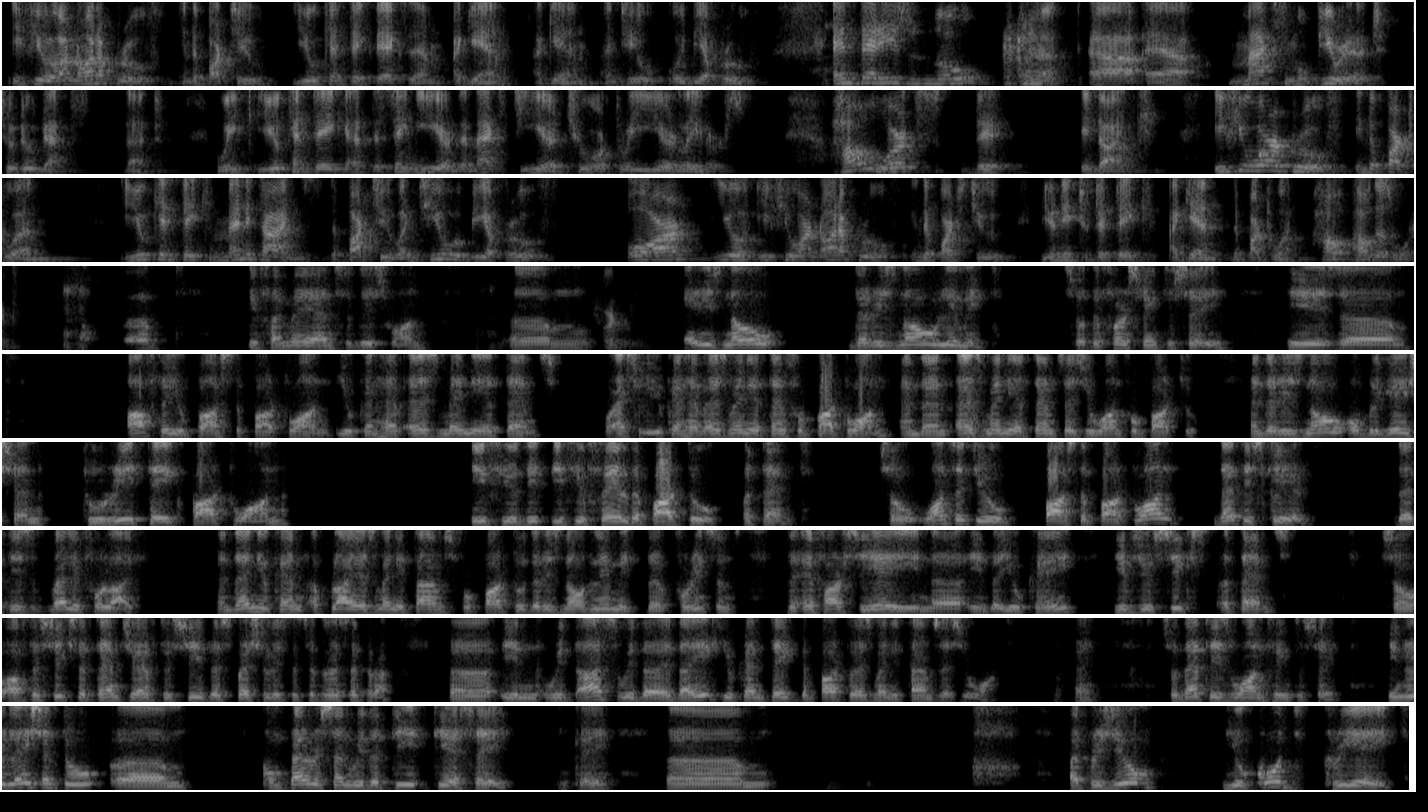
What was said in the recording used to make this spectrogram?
If you are not approved in the part two, you can take the exam again, again, until we be approved. And there is no uh, uh, maximum period to do that. That we you can take at the same year, the next year, two or three year later. How works the EDAIC? If you are approved in the part one you can take many times the part two until you will be approved, or you, if you are not approved in the part two, you need to take again the part one. How, how does it work? Um, if I may answer this one, um, there is no there is no limit. So the first thing to say is um, after you pass the part one, you can have as many attempts well, actually, you can have as many attempts for part one and then as many attempts as you want for part two. And there is no obligation to retake part one if you did if you fail the part two attempt. So once that you pass the part one, that is cleared. That is valid for life. And then you can apply as many times for part two. There is no limit. The, for instance, the FRCA in, uh, in the UK gives you six attempts. So after six attempts, you have to see the specialist, etc., etc. Uh, in with us, with the DAIC, you can take the part two as many times as you want. Okay, so that is one thing to say. In relation to um, comparison with the T TSA, okay, um, I presume you could create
